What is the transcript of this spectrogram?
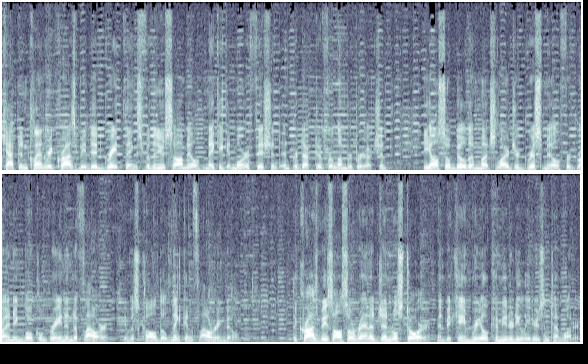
Captain Clanrick Crosby did great things for the new sawmill, making it more efficient and productive for lumber production. He also built a much larger grist mill for grinding local grain into flour. It was called the Lincoln Flouring Mill. The Crosbys also ran a general store and became real community leaders in Tumwater.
